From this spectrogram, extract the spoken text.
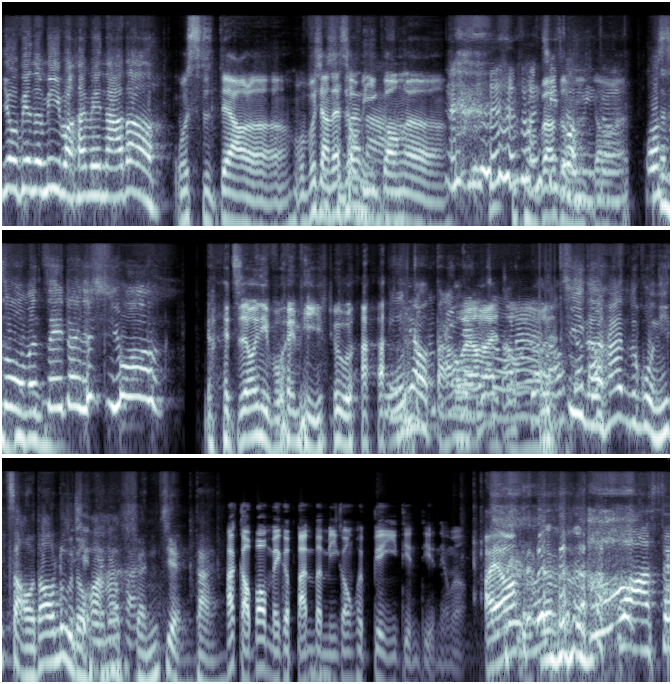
右边的密码还没拿到，我死掉了，我不想再走迷宫了，我不要走迷宫了，我是我们这一队的希望。只有你不会迷路啊！不要打我我记得他，如果你找到路的话，它谢谢牛排很简单。他搞不好每个版本迷宫会变一点点，有没有？哎呀，哇塞，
